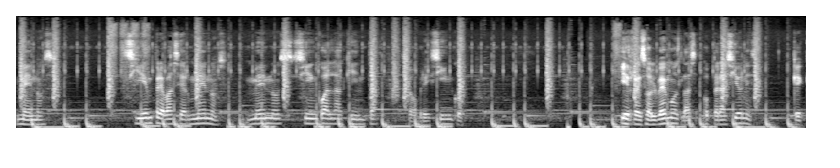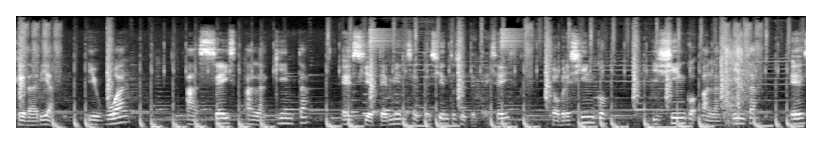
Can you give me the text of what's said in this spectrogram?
menos siempre va a ser menos. Menos 5 a la quinta sobre 5. Y resolvemos las operaciones que quedaría igual a 6 a la quinta es 7776 sobre 5 y 5 a la quinta es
